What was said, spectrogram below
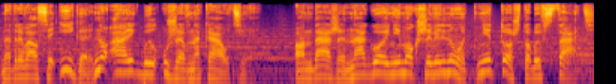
Надрывался Игорь, но Арик был уже в нокауте. Он даже ногой не мог шевельнуть, не то чтобы встать.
